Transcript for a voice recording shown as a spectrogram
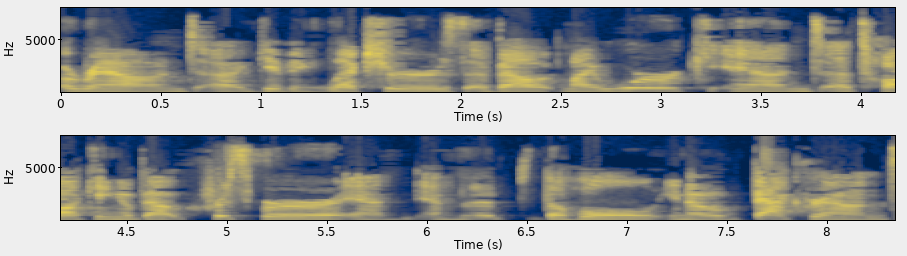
around uh, giving lectures about my work and uh, talking about CRISPR and and the the whole you know background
